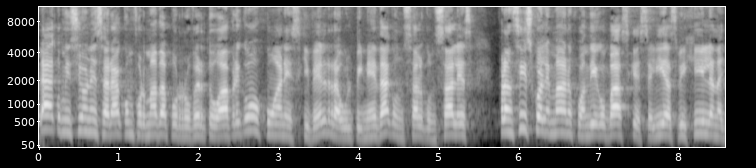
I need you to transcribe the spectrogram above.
la comisión estará conformada por Roberto Ábrego, Juan Esquivel, Raúl Pineda, Gonzalo González, Francisco Alemán, Juan Diego Vázquez, Elías Vigil, Ana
